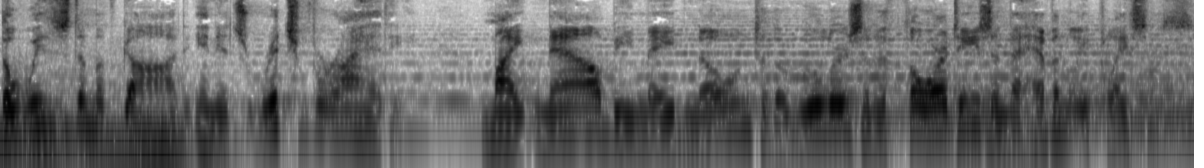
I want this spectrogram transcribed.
the wisdom of God in its rich variety might now be made known to the rulers and authorities in the heavenly places.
